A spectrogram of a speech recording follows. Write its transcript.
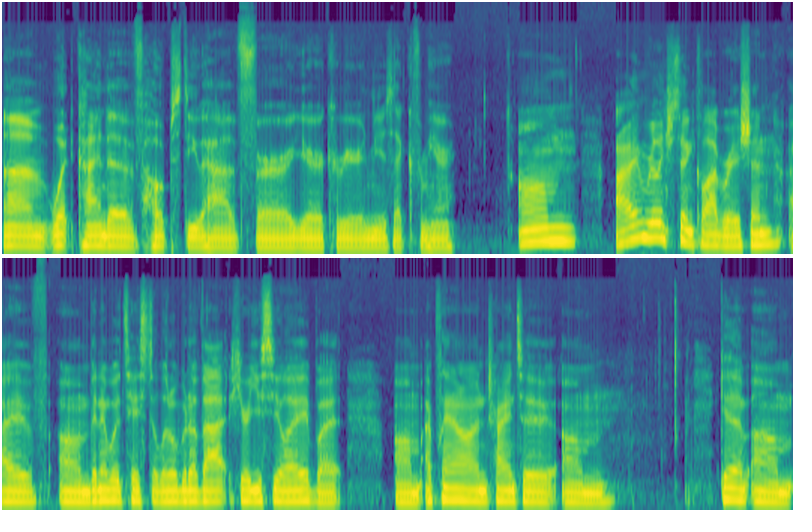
Um, what kind of hopes do you have for your career in music from here? Um, I'm really interested in collaboration. I've um, been able to taste a little bit of that here at UCLA, but um, I plan on trying to um, get a, um,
